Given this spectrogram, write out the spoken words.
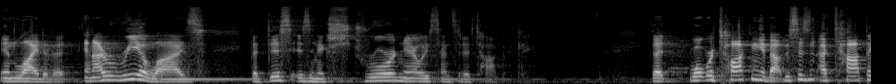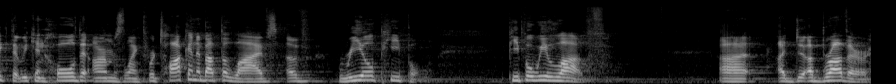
in light of it. And I realize that this is an extraordinarily sensitive topic. That what we're talking about, this isn't a topic that we can hold at arm's length. We're talking about the lives of real people, people we love. Uh, a, a brother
